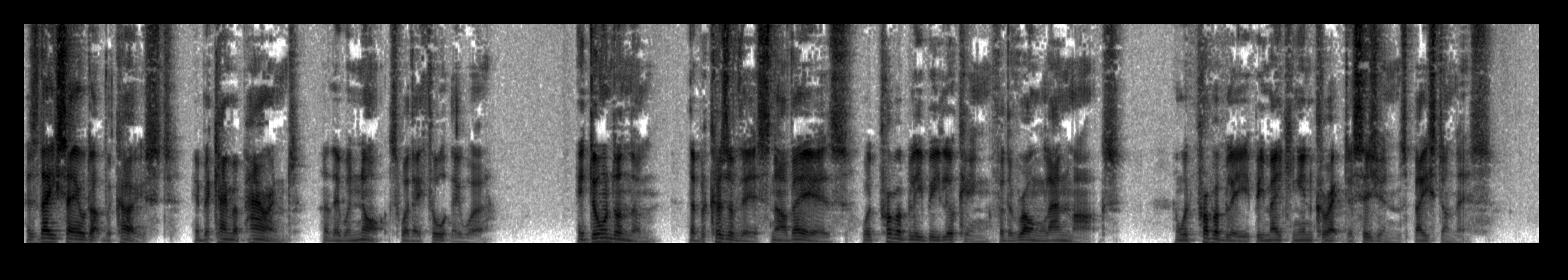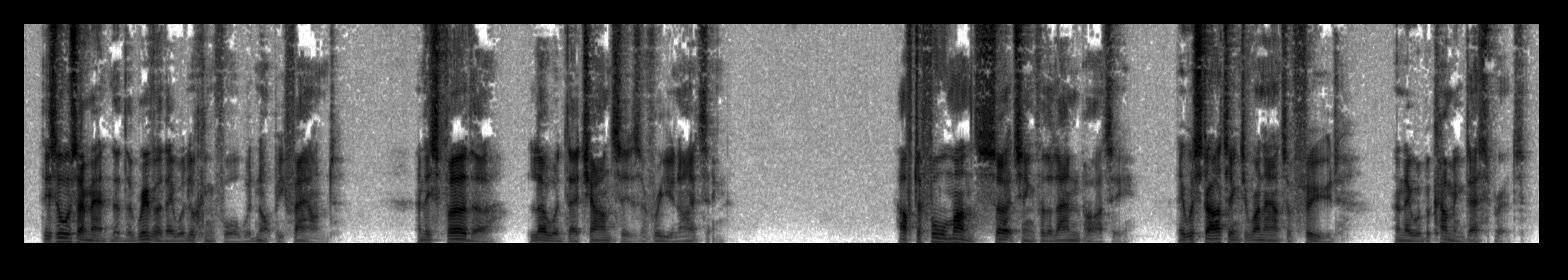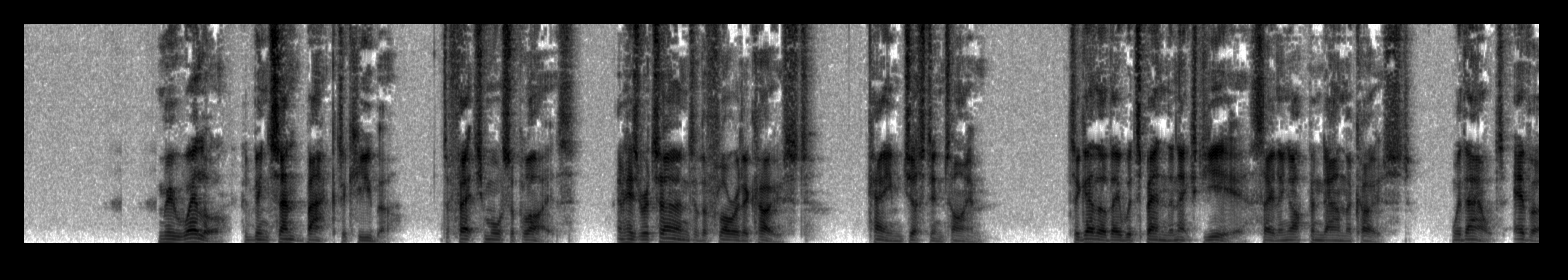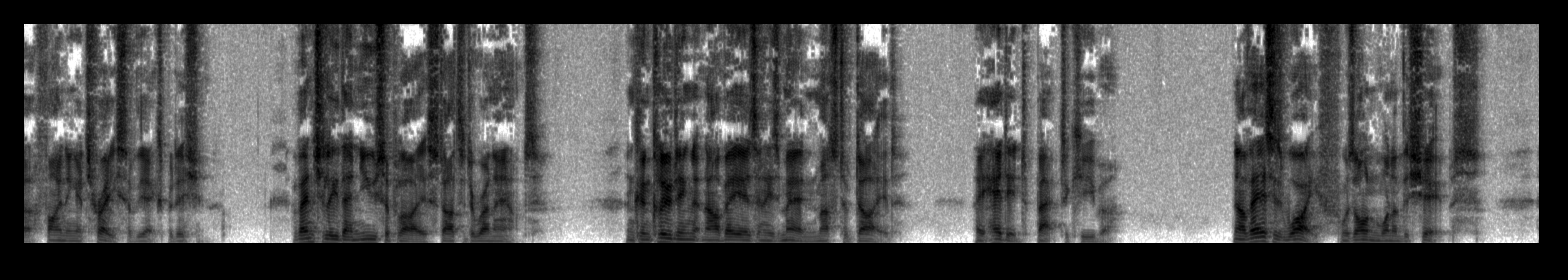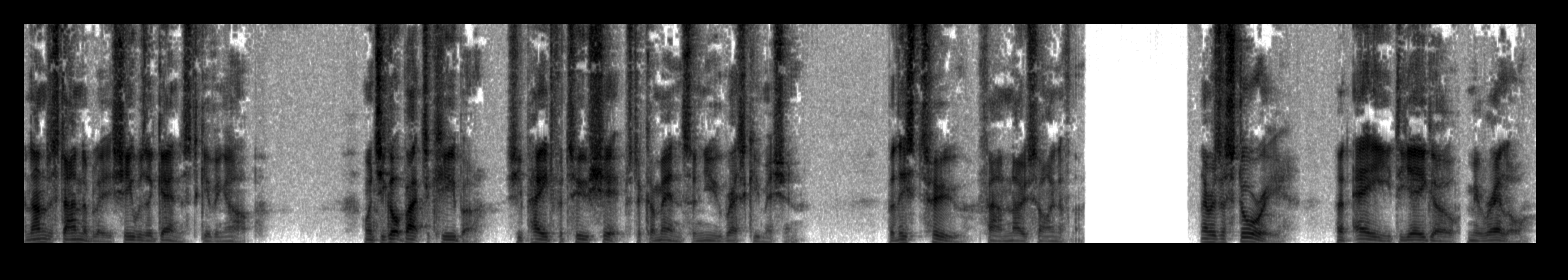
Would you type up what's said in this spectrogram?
As they sailed up the coast, it became apparent that they were not where they thought they were. It dawned on them that because of this, Narvaez would probably be looking for the wrong landmarks, and would probably be making incorrect decisions based on this. This also meant that the river they were looking for would not be found, and this further lowered their chances of reuniting. After four months searching for the land party, they were starting to run out of food, and they were becoming desperate. Miruelo had been sent back to Cuba, to fetch more supplies, and his return to the Florida coast came just in time. Together they would spend the next year sailing up and down the coast, without ever finding a trace of the expedition. Eventually their new supplies started to run out, and concluding that Narvaez and his men must have died, they headed back to Cuba. Narvaez's wife was on one of the ships, and understandably she was against giving up. When she got back to Cuba, she paid for two ships to commence a new rescue mission, but these too found no sign of them. There is a story that A. Diego Miruelo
